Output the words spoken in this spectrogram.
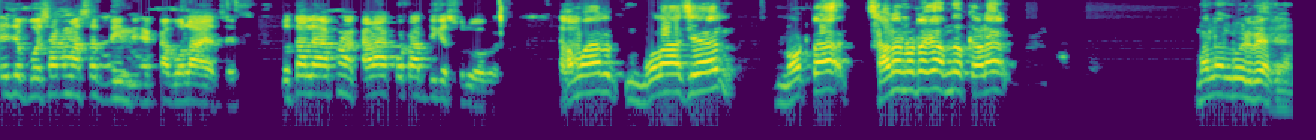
এই যে বৈশাখ মাসের দিন একটা বলা আছে তো তাহলে আপনার কাড়া কোটার দিকে শুরু হবে? আমার বলা আছে নটা সাড়ে নটাকে আমাদের কাড়া মানে লড়বে এখন।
